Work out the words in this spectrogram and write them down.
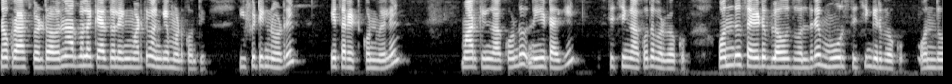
ನಾವು ಕ್ರಾಸ್ ಬೆಲ್ಟು ಅವು ನಾರ್ಮಲಾಗಿ ಕ್ಯಾಶುವಲ್ ಹೆಂಗೆ ಮಾಡ್ತೀವಿ ಹಂಗೆ ಮಾಡ್ಕೊತೀವಿ. ಈ ಫಿಟ್ಟಿಂಗ್ ನೋಡಿರಿ, ಈ ಥರ ಇಟ್ಕೊಂಡ್ಮೇಲೆ ಮಾರ್ಕಿಂಗ್ ಹಾಕ್ಕೊಂಡು ನೀಟಾಗಿ ಸ್ಟಿಚಿಂಗ್ ಹಾಕೋತಾ ಬರಬೇಕು. ಒಂದು ಸೈಡ್ ಬ್ಲೌಸ್ ಹೊಲಿದ್ರೆ ಮೂರು ಸ್ಟಿಚಿಂಗ್ ಇರಬೇಕು. ಒಂದು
